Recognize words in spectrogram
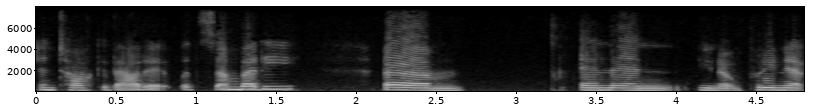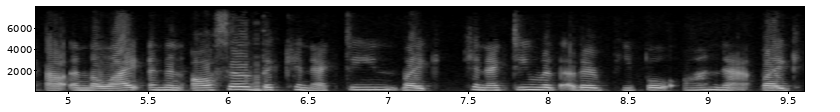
and talk about it with somebody. Um, and then, you know, putting it out in the light. And then also the connecting, like connecting with other people on that. Like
